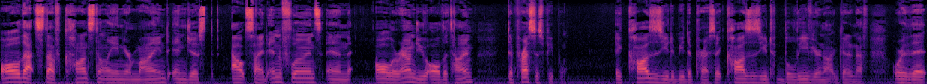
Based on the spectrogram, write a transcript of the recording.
all that stuff constantly in your mind and just outside influence and all around you all the time depresses people. It causes you to be depressed. It causes you to believe you're not good enough or that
